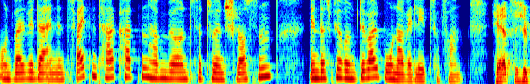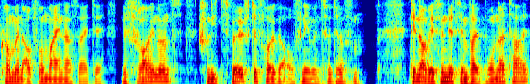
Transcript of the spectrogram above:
und weil wir da einen zweiten Tag hatten, haben wir uns dazu entschlossen, in das berühmte Valbona Valley zu fahren. Herzlich willkommen auch von meiner Seite. Wir freuen uns, schon die zwölfte Folge aufnehmen zu dürfen. Genau, wir sind jetzt im Valbona-Tal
